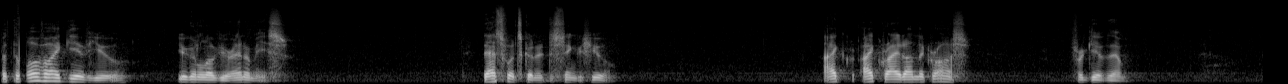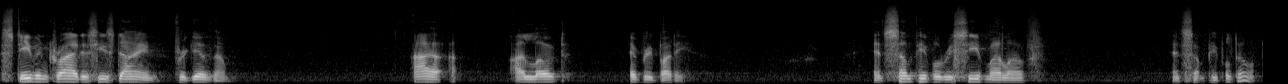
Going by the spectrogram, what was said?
But the love I give you, you're going to love your enemies. That's what's going to distinguish you. I, I cried on the cross. Forgive them. Stephen cried as he's dying. Forgive them. I, I loved everybody. And some people receive my love, and some people don't.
